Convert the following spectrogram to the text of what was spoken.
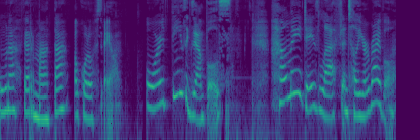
una fermata al Colosseo. Or these examples. How many days left until your arrival?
